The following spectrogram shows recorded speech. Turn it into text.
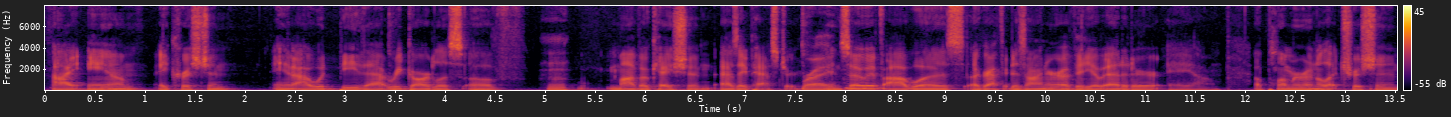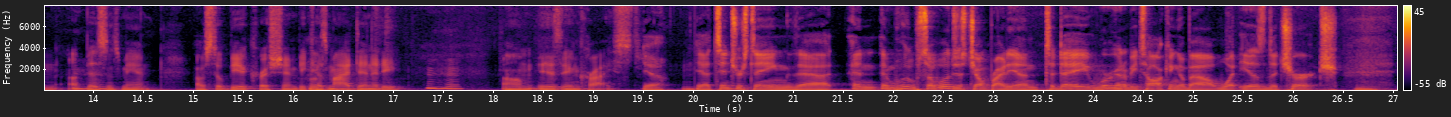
I am a Christian, and I would be that regardless of Hmm. my vocation as a pastor. Right. And so, Mhm. if I was a graphic designer, a video editor, a um, a plumber, an electrician, a Mhm. businessman, I would still be a Christian because my identity Mm-hmm. Um, is in Christ. Yeah. Mm. Yeah, it's interesting that, and, and we'll, so we'll just jump right in. Today, we're going to be talking about what is the church.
